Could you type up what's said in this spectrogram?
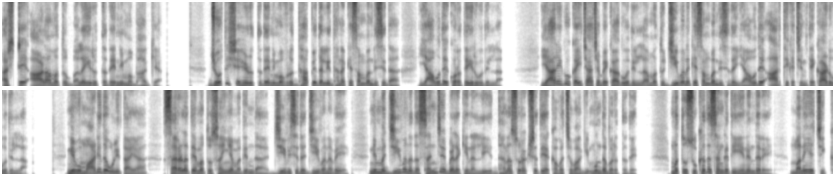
ಅಷ್ಟೇ ಆಳ ಮತ್ತು ಬಲ ಇರುತ್ತದೆ ನಿಮ್ಮ ಭಾಗ್ಯ. ಜ್ಯೋತಿಷ್ಯ ಹೇಳುತ್ತದೆ ನಿಮ್ಮ ವೃದ್ಧಾಪ್ಯದಲ್ಲಿ ಧನಕ್ಕೆ ಸಂಬಂಧಿಸಿದ ಯಾವುದೇ ಕೊರತೆ ಇರುವುದಿಲ್ಲ. ಯಾರಿಗೂ ಕೈಚಾಚಬೇಕಾಗುವುದಿಲ್ಲ ಮತ್ತು ಜೀವನಕ್ಕೆ ಸಂಬಂಧಿಸಿದ ಯಾವುದೇ ಆರ್ಥಿಕ ಚಿಂತೆ ಕಾಡುವುದಿಲ್ಲ. ನೀವು ಮಾಡಿದ ಉಳಿತಾಯ, ಸರಳತೆ ಮತ್ತು ಸಂಯಮದಿಂದ ಜೀವಿಸಿದ ಜೀವನವೇ ನಿಮ್ಮ ಜೀವನದ ಸಂಜೆ ಬೆಳಕಿನಲ್ಲಿ ಧನ ಸುರಕ್ಷತೆಯ ಕವಚವಾಗಿ ಮುಂದೆ ಬರುತ್ತದೆ. ಮತ್ತು ಸುಖದ ಸಂಗತಿ ಏನೆಂದರೆ ಮನೆಯ ಚಿಕ್ಕ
